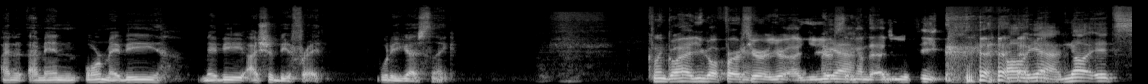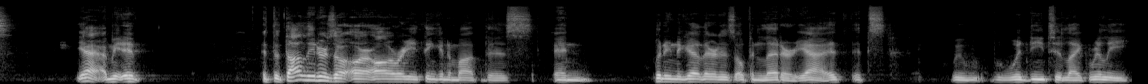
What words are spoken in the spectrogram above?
I, I mean, or maybe maybe I should be afraid. What do you guys think? Clint, go ahead. You go first. Yeah. You're you're uh, you're yeah. sitting on the edge of your seat. oh yeah, no, it's yeah. I mean, if if the thought leaders are, are already thinking about this and putting together this open letter, yeah, it, it's we, we would need to like really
